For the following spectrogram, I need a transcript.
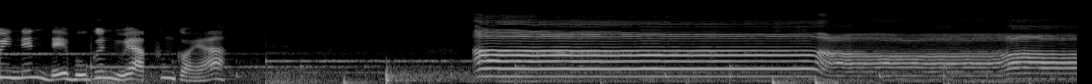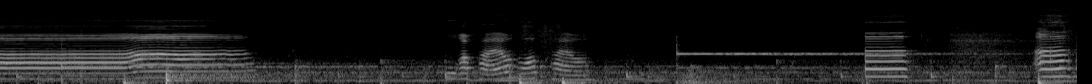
있는 내 목은 왜 아픈 거야? 아, 아... 목 아파요? 더 아파요. 아, 아, 아,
